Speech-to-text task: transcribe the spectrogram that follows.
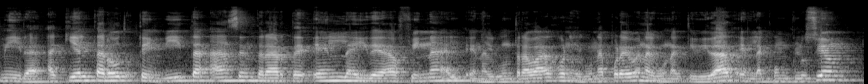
Mira, aquí el tarot te invita a centrarte en la idea final, en algún trabajo, en alguna prueba, en alguna actividad, en la conclusión.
